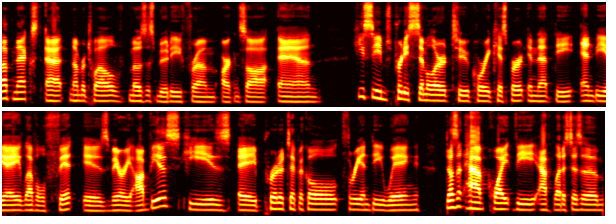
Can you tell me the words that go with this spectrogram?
up next at number 12 moses moody from arkansas and he seems pretty similar to Corey Kispert in that the NBA level fit is very obvious. He's a prototypical 3 and D wing, doesn't have quite the athleticism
